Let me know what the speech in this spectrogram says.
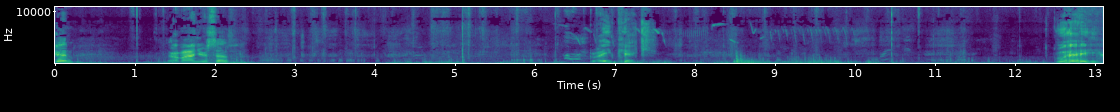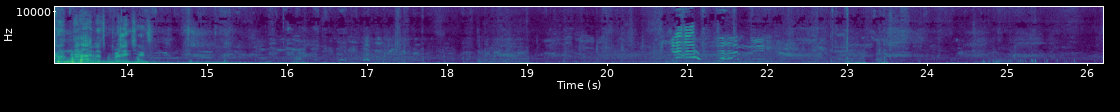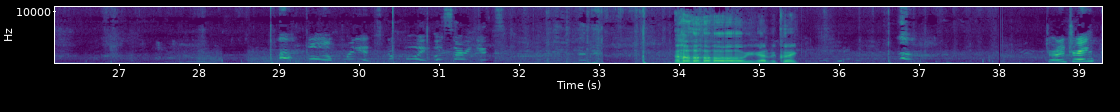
Again. Come on yourself. Great kick. Way, good man. That's brilliant, Hughes. Oh, brilliant. Good boy. Oh, sorry, Hughes. Oh, you gotta be quick. Do you want a drink?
